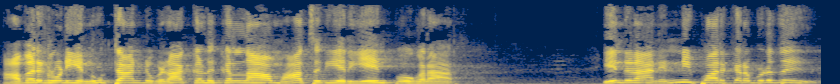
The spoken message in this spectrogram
அவர்களுடைய நூற்றாண்டு விழாக்களுக்கெல்லாம் ஆசிரியர் ஏன் போகிறார்? என்று நான் எண்ணி பார்க்கிற பொழுது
